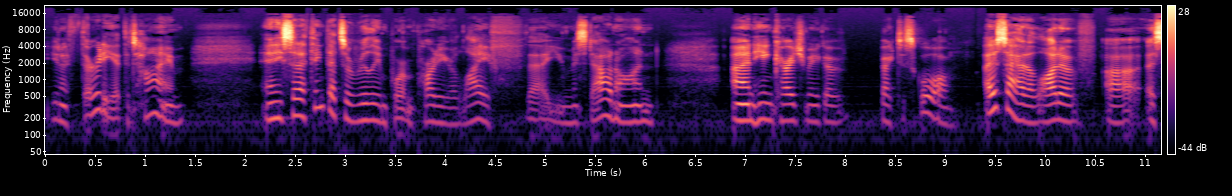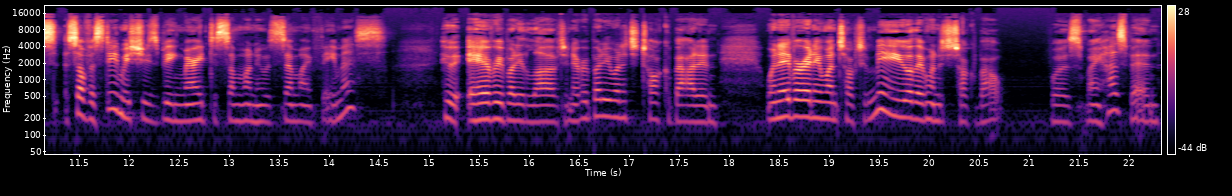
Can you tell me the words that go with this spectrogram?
you know, 30 at the time. And he said, I think that's a really important part of your life that you missed out on. And he encouraged me to go back to school. I also had a lot of uh, self esteem issues being married to someone who was semi famous, who everybody loved and everybody wanted to talk about. And whenever anyone talked to me, all they wanted to talk about was my husband.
